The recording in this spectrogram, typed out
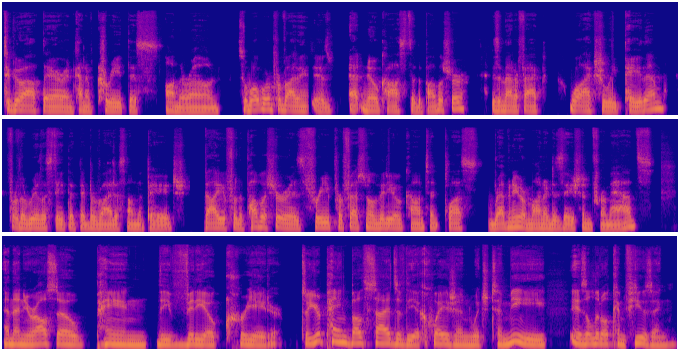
to go out there and kind of create this on their own. So what we're providing is at no cost to the publisher. As a matter of fact, we'll actually pay them for the real estate that they provide us on the page. Value for the publisher is free professional video content plus revenue or monetization from ads. And then you're also paying the video creator. So you're paying both sides of the equation, which to me is a little confusing.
